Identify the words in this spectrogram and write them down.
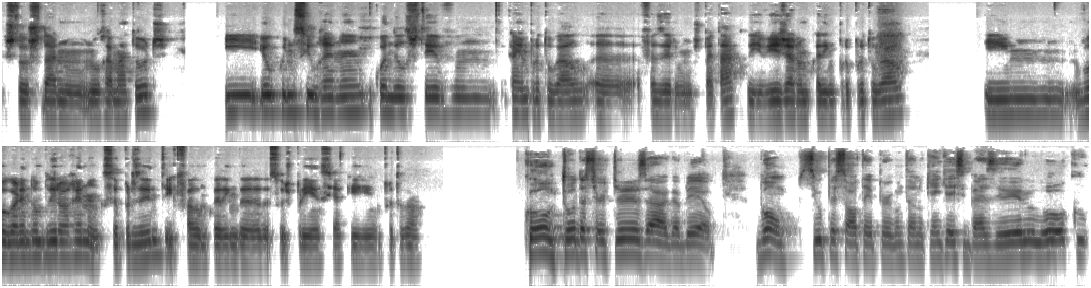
estou a estudar no, no Ramatores e eu conheci o Renan quando ele esteve cá em Portugal a fazer um espetáculo e a viajar um bocadinho por Portugal. E hum, vou agora então pedir ao Renan que se apresente e que fale um bocadinho da, da sua experiência aqui em Portugal. Com toda certeza, Gabriel. Bom, se o pessoal está aí perguntando quem que é esse brasileiro louco,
